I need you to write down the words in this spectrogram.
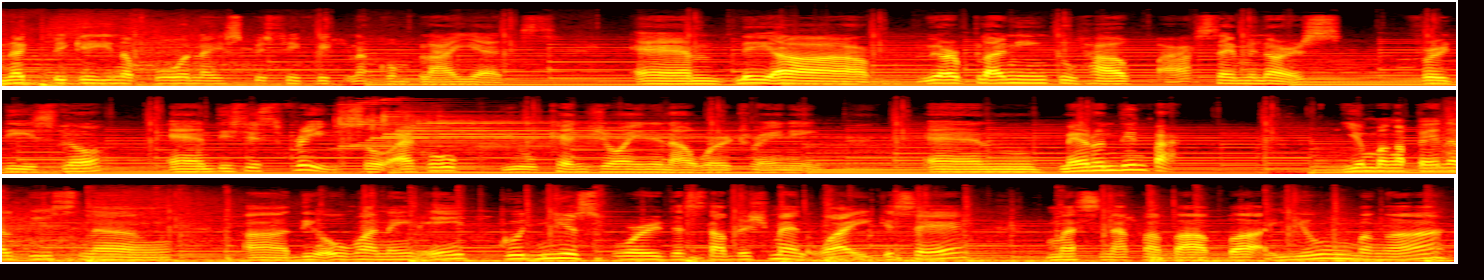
nagbigay na po ng specific na compliance. And they uh we are planning to have uh, seminars for this no? And this is free so i hope you can join in our training. And meron din pa yung mga penalties ng uh, DO 198 good news for the establishment. Why? Kasi mas napababa yung mga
